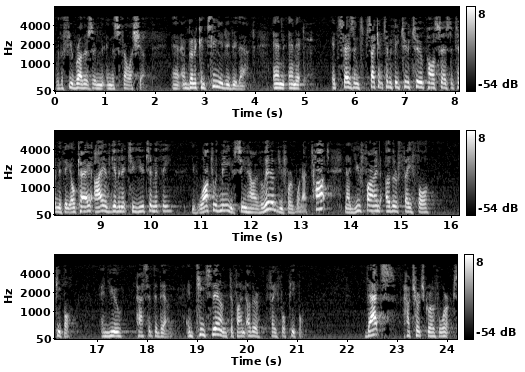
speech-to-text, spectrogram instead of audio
with a few brothers in, in this fellowship. And I'm going to continue to do that. And, and it, it says in 2 Timothy 2 2, Paul says to Timothy, Okay, I have given it to you, Timothy. You've walked with me, you've seen how I've lived, you've heard what I've taught. Now you find other faithful people and you pass it to them and teach them to find other faithful people. That's how church growth works.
